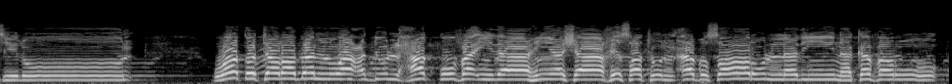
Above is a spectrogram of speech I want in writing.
ينسلون واقترب الوعد الحق فإذا هي شاخصة أبصار الذين كفروا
